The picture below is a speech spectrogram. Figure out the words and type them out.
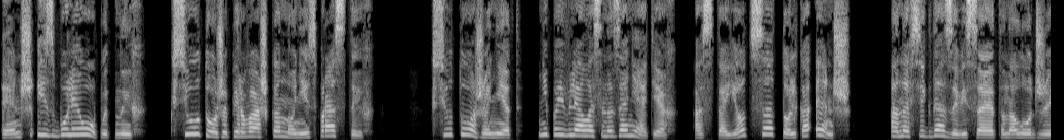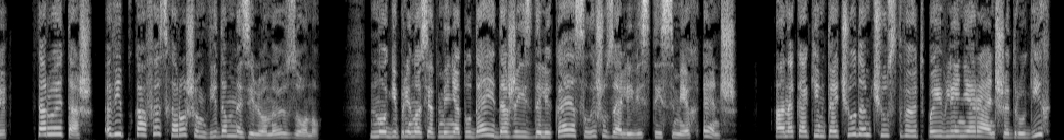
Энж из более опытных, Ксю тоже первашка, но не из простых. Ксю тоже нет, не появлялась на занятиях. Остается только Энж. Она всегда зависает на лоджии. Второй этаж, вип-кафе с хорошим видом на зеленую зону. Ноги приносят меня туда, и даже издалека я слышу заливистый смех Энж. Она каким-то чудом чувствует появление раньше других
